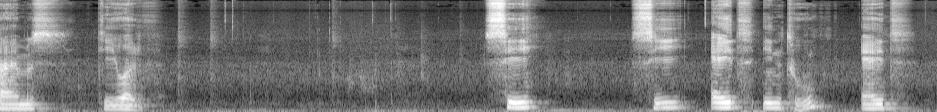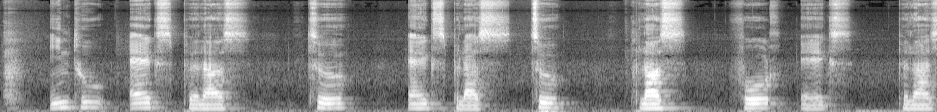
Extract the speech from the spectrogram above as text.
ታይምስ 12 c c 8 into 8 into x plus 2 x plus 2 plus 4x plus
